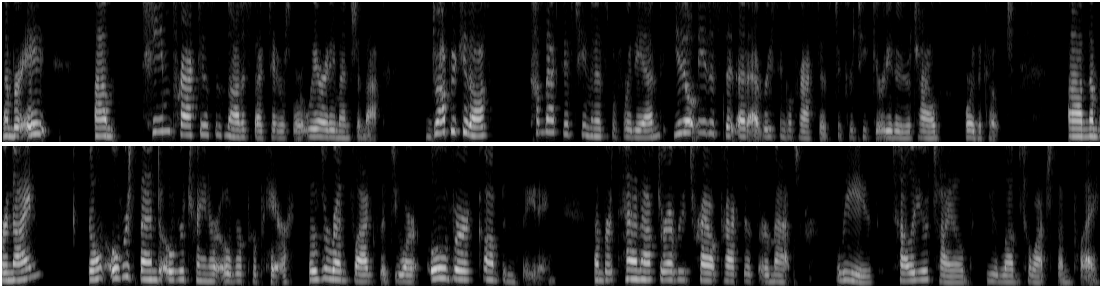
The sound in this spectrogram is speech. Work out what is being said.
Number eight, um, team practice is not a spectator sport. We already mentioned that. Drop your kid off, come back 15 minutes before the end. You don't need to sit at every single practice to critique your either your child or the coach. Um, number nine, Don't overspend, overtrain, or overprepare. Those are red flags that you are overcompensating. Number 10, after every tryout practice or match, please tell your child you love to watch them play.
